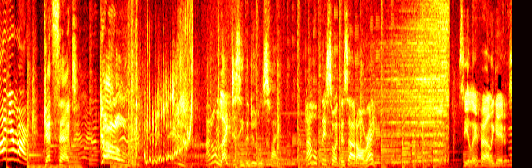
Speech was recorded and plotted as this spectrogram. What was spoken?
on your mark. Get set. Go! I don't like to see the doodles fight. I hope they sort this out all right. See you later, alligators.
